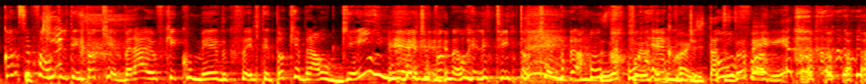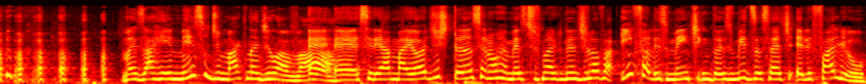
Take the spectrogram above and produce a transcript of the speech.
Quando você falou que ele tentou quebrar, eu fiquei com medo. Que ele tentou quebrar alguém? E aí, tipo, não, ele tentou quebrar um, Foi um o recorde, tá tudo Ufa. bem. Mas arremesso de máquina de lavar. É, é, seria a maior distância no arremesso de máquina de lavar. Infelizmente, em 2017, ele falhou.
